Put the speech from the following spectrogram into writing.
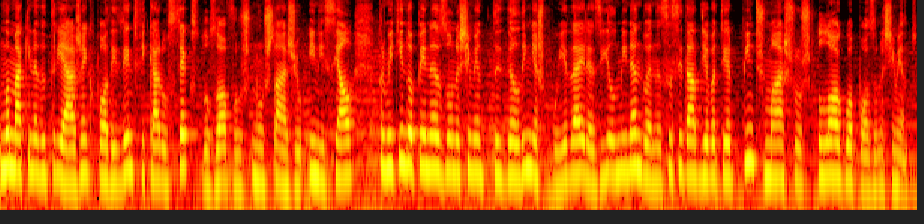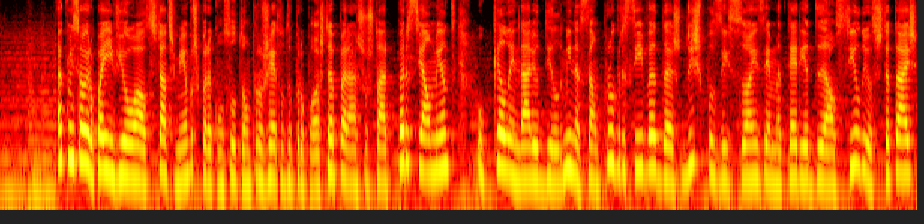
uma máquina de triagem que pode identificar o sexo dos ovos num estágio inicial, permitindo apenas o nascimento de galinhas poedeiras e eliminando a necessidade de abater pintos machos logo após o nascimento. A Comissão Europeia enviou aos Estados-membros para consulta um projeto de proposta para ajustar parcialmente o calendário de eliminação progressiva das disposições em matéria de auxílios estatais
